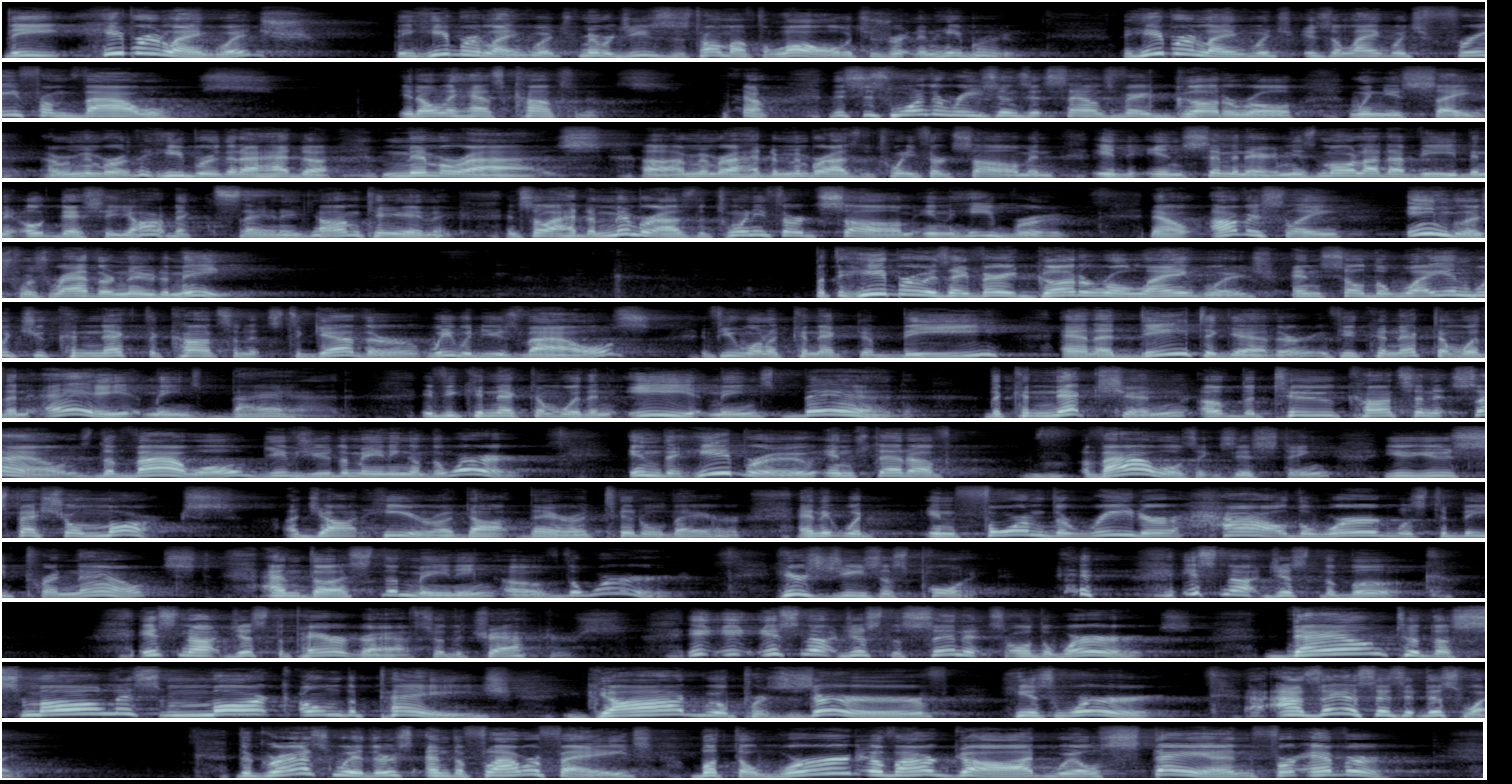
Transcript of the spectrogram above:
The Hebrew language, the Hebrew language, remember Jesus is talking about the law, which is written in Hebrew. The Hebrew language is a language free from vowels, it only has consonants. Now, this is one of the reasons it sounds very guttural when you say it. I remember the Hebrew that I had to memorize. Uh, I remember I had to memorize the 23rd Psalm in, in, in seminary. And so I had to memorize the 23rd Psalm in Hebrew. Now, obviously, English was rather new to me. But the Hebrew is a very guttural language, and so the way in which you connect the consonants together, we would use vowels. If you want to connect a B and a D together, if you connect them with an A, it means bad. If you connect them with an E, it means bed. The connection of the two consonant sounds, the vowel, gives you the meaning of the word. In the Hebrew, instead of vowels existing, you use special marks a jot here, a dot there, a tittle there. And it would inform the reader how the word was to be pronounced and thus the meaning of the word. Here's Jesus' point it's not just the book, it's not just the paragraphs or the chapters, it, it, it's not just the sentence or the words. Down to the smallest mark on the page, God will preserve His word. Isaiah says it this way the grass withers and the flower fades, but the word of our God will stand forever.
